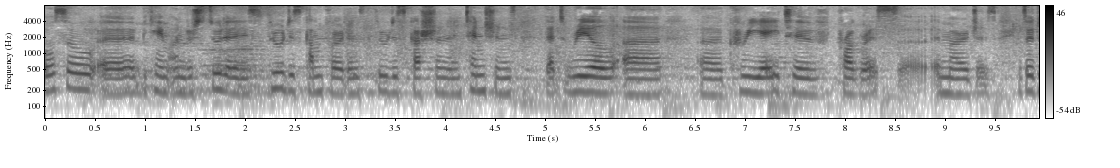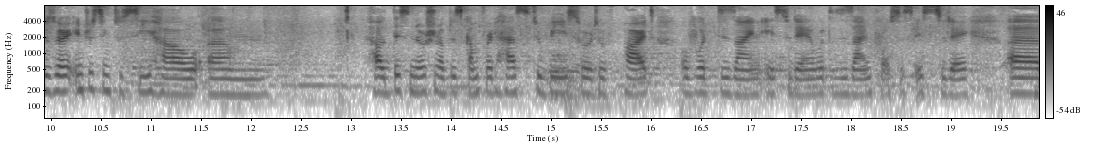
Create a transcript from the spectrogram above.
also uh, became understood that it is through discomfort and through discussion and tensions that real uh, uh, creative progress uh, emerges. And so it was very interesting to see how um, how this notion of discomfort has to be sort of part of what design is today and what the design process is today. Uh,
